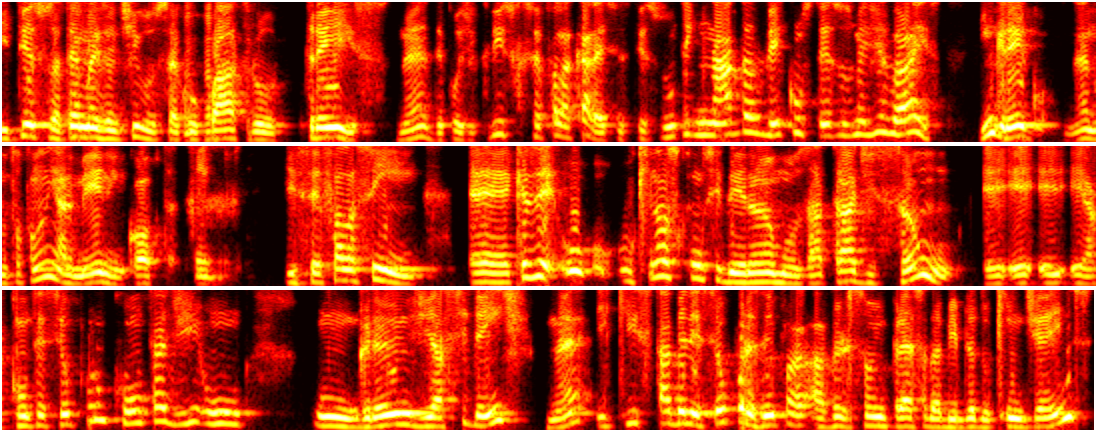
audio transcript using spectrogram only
e, e, textos até mais antigos, do século IV, uhum. III, né, depois de Cristo, que você fala, cara, esses textos não têm nada a ver com os textos medievais em grego, né? Não estou falando em armênio, em copta. Sim. E você fala assim, é, quer dizer, o, o que nós consideramos a tradição é, é, é, aconteceu por conta de um, um grande acidente, né? E que estabeleceu, por exemplo, a, a versão impressa da Bíblia do King James,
